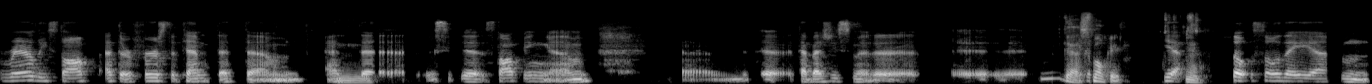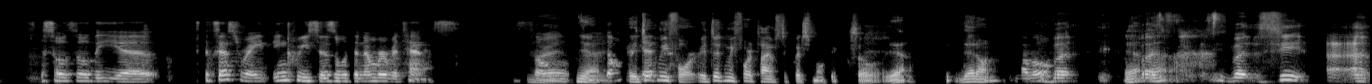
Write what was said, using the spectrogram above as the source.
rarely stop at their first attempt at um, at Mm. uh, uh, stopping um, uh, tabagisme. Uh, uh, Yeah, smoking. yeah. Yeah. So so they um, so so the uh, success rate increases with the number of attempts. So Right. Yeah. don't It took me four. It took me four times to quit smoking. So yeah, dead on. Bravo. But Yeah. but yeah. but see, uh,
